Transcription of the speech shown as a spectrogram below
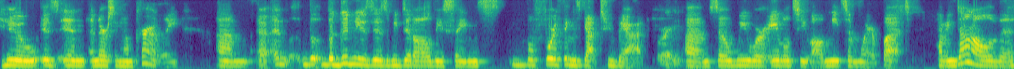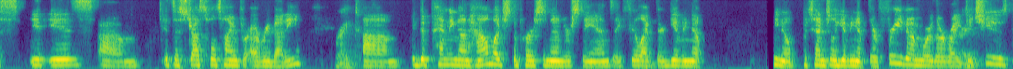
who is in a nursing home currently. Um, and the, the good news is we did all these things before things got too bad. Right. Um, so we were able to all meet somewhere. But having done all of this, it is um, it's a stressful time for everybody. Right. Um, depending on how much the person understands, they feel like they're giving up, you know, potentially giving up their freedom or their right, to choose.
